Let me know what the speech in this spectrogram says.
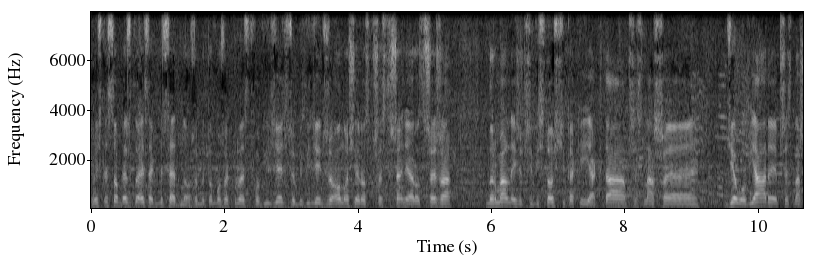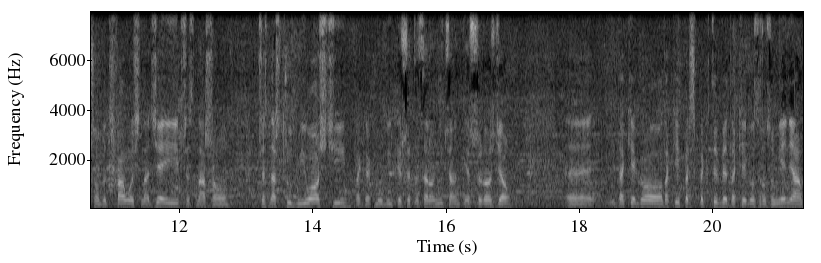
I myślę sobie, że to jest jakby sedno, żeby to Boże Królestwo widzieć, żeby widzieć, że ono się rozprzestrzenia, rozszerza w normalnej rzeczywistości, takiej jak ta, przez nasze dzieło wiary, przez naszą wytrwałość nadziei, przez, naszą, przez nasz trud miłości, tak jak mówi pierwszy Tesaloniczan, pierwszy rozdział. Yy, I takiego, takiej perspektywy, takiego zrozumienia,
